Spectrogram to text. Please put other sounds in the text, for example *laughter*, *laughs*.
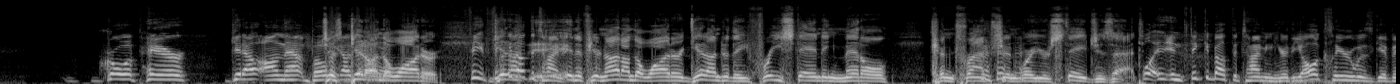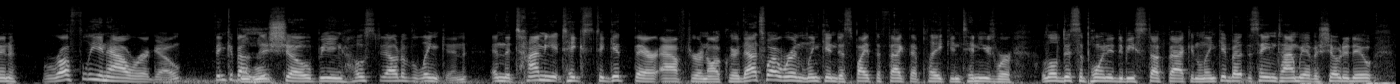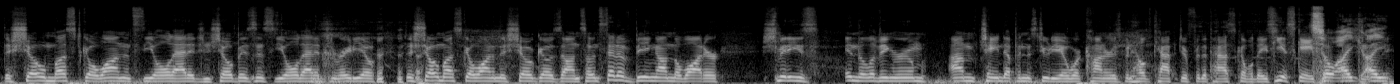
grow a pair, get out on that boat. Just get on the water. Think, think about on, the timing. And if you're not on the water, get under the freestanding metal contraption where your stage is at. Well, and think about the timing here. The all clear was given roughly an hour ago. Think about mm-hmm. this show being hosted out of Lincoln and the timing it takes to get there after an all clear. That's why we're in Lincoln, despite the fact that play continues. We're a little disappointed to be stuck back in Lincoln, but at the same time, we have a show to do. The show must go on. That's the old adage in show business, the old adage in radio. *laughs* the show must go on, and the show goes on. So instead of being on the water, Schmitty's in the living room. I'm chained up in the studio where Connor has been held captive for the past couple days. He escaped. So I, I,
